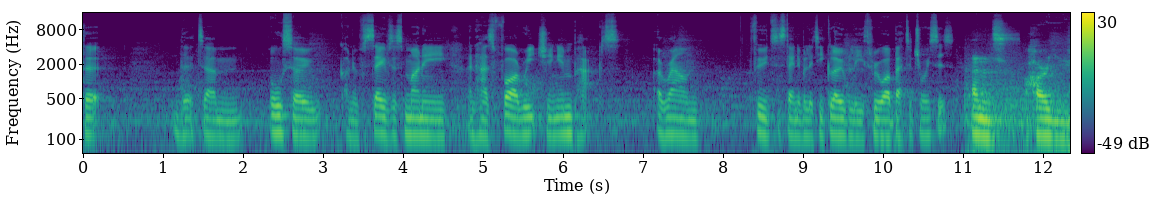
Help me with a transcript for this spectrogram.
that that um, also kind of saves us money and has far-reaching impacts around food sustainability globally through our better choices. And how are you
